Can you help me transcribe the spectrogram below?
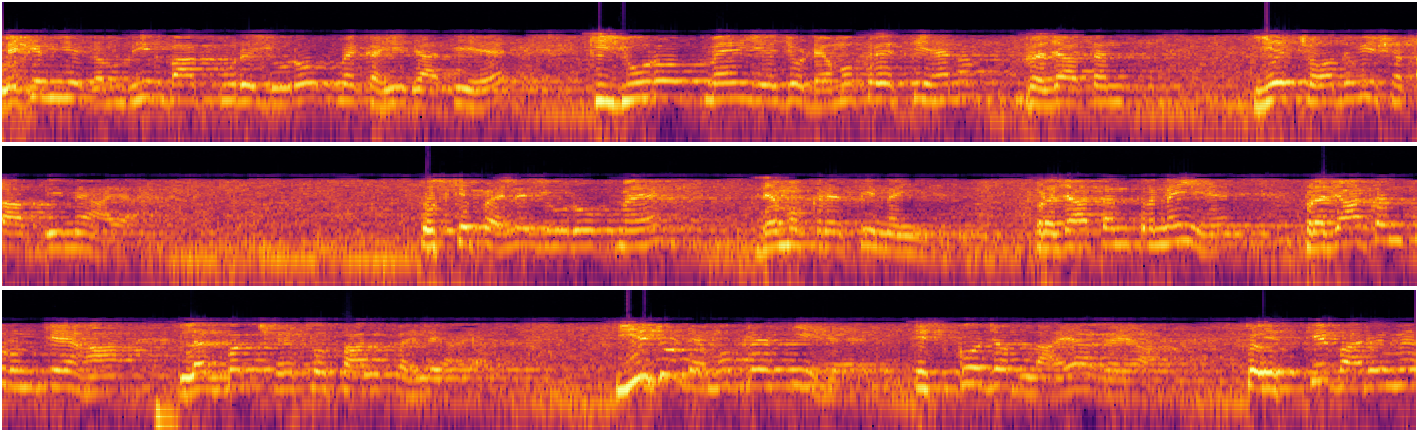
लेकिन ये गंभीर बात पूरे यूरोप में कही जाती है कि यूरोप में ये जो डेमोक्रेसी है ना, प्रजातंत्र, ये चौदहवीं शताब्दी में आया है। उसके पहले यूरोप में डेमोक्रेसी नहीं है, प्रजातंत्र नहीं है। प्रजातंत्र उनके यहाँ लगभग 600 साल पहले आया। ये जो डेमोक्रेसी है, इसको जब लाया गया तो इसके बारे में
